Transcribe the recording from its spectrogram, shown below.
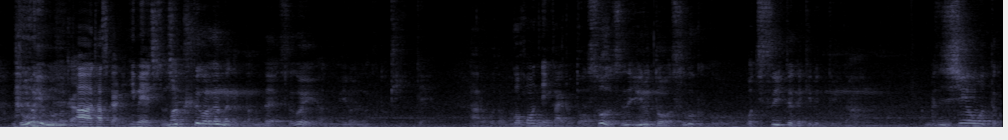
どういうものか。ああ確かに。イメージとして。全く分かんなかったんですごいあのいろいろなこと聞いてなるほどご本人がいると。そうですね。いるとすごくこう落ち着いてできるっていうか、自信を持ってこ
